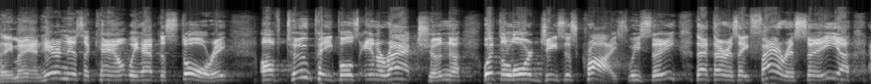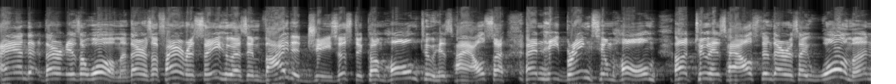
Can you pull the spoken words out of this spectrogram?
Amen. Here in this account, we have the story of two people's interaction uh, with the Lord Jesus Christ. We see that there is a Pharisee uh, and there is a woman. There is a Pharisee who has invited Jesus to come home to his house, uh, and he brings him home to his house. Then there is a woman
